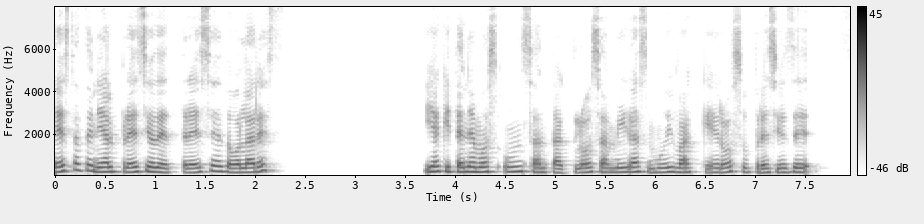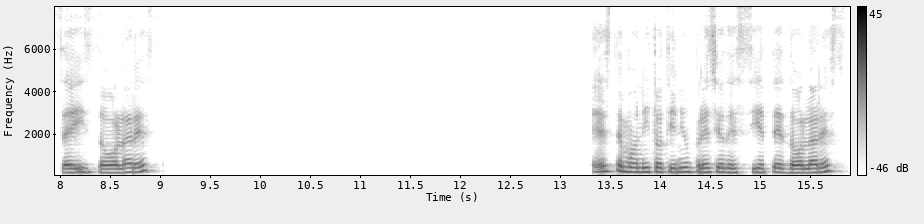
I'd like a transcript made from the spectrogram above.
Esta tenía el precio de 13 dólares. Y aquí tenemos un Santa Claus, amigas, muy vaquero. Su precio es de 6 dólares. Este monito tiene un precio de 7 dólares.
